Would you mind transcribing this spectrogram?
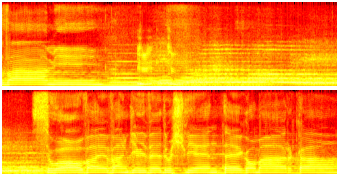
wami. Słowa Ewangelii według świętego Marka.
